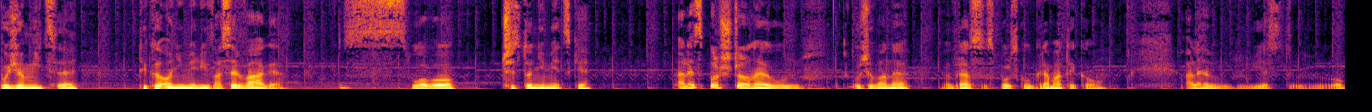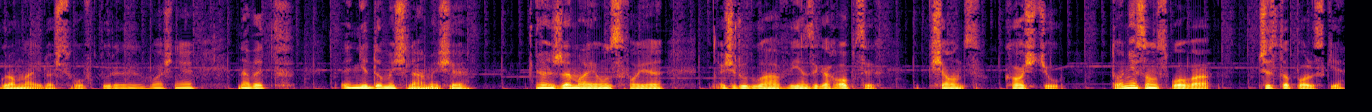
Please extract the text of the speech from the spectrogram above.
poziomicy, tylko oni mieli Wasserwagę. Słowo czysto niemieckie, ale spolszczone, u, używane wraz z polską gramatyką. Ale jest ogromna ilość słów, które właśnie nawet nie domyślamy się, że mają swoje źródła w językach obcych. Ksiądz, kościół, to nie są słowa czysto polskie.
